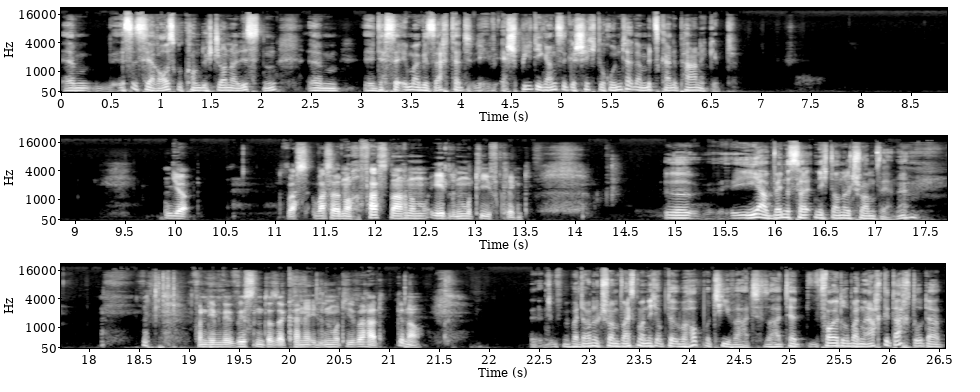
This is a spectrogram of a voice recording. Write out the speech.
Ähm, es ist ja rausgekommen durch Journalisten, ähm, dass er immer gesagt hat, er spielt die ganze Geschichte runter, damit es keine Panik gibt. Ja. Was, was ja noch fast nach einem edlen Motiv klingt. Äh, ja, wenn es halt nicht Donald Trump wäre, ne? Von dem wir wissen, dass er keine edlen Motive hat. Genau. Äh, bei Donald Trump weiß man nicht, ob der überhaupt Motive hat. Also hat er vorher drüber nachgedacht oder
